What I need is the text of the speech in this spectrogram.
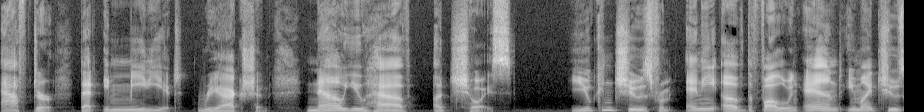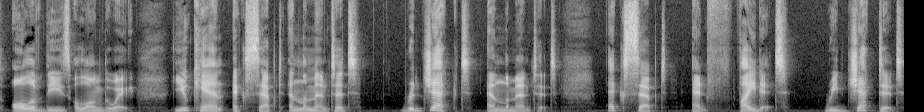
after that immediate reaction, now you have a choice you can choose from any of the following, and you might choose all of these along the way. You can accept and lament it, reject and lament it, accept and fight it, reject it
